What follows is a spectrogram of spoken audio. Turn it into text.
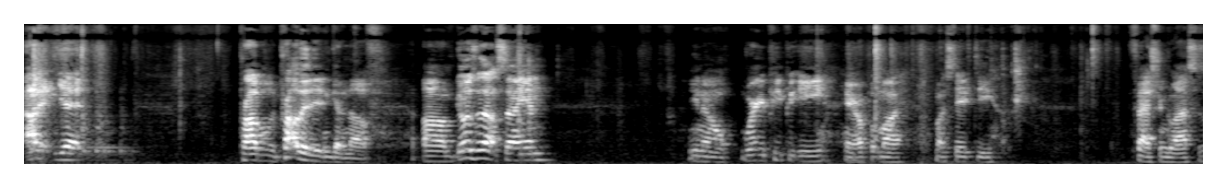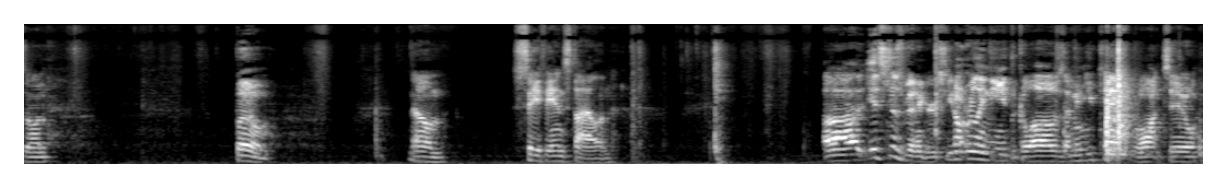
I didn't get, probably, probably didn't get enough. Um, goes without saying, you know, wear your PPE. Here, I'll put my, my safety fashion glasses on. Boom. Now I'm safe and styling. Uh, it's just vinegar, so you don't really need the gloves. I mean, you can if you want to.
